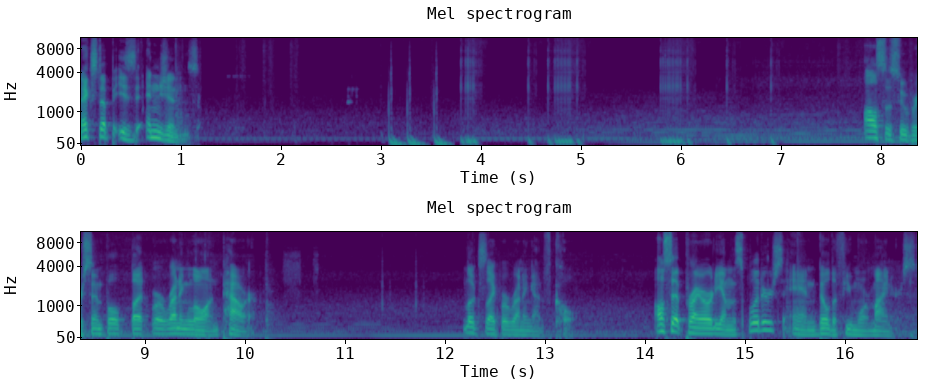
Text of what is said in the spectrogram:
Next up is engines. Also super simple, but we're running low on power. Looks like we're running out of coal. I'll set priority on the splitters and build a few more miners.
